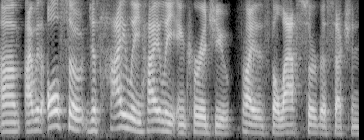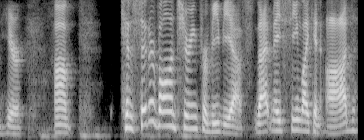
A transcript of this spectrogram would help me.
Um, I would also just highly, highly encourage you. Probably it's the last service section here. Um, consider volunteering for VBS. That may seem like an odd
